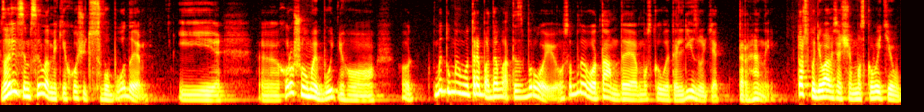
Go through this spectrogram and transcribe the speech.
Взагалі, всім силам, які хочуть свободи і е, хорошого майбутнього. От ми думаємо, треба давати зброю, особливо там, де московити лізуть як тергани. Тож сподіваємося, що московитів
